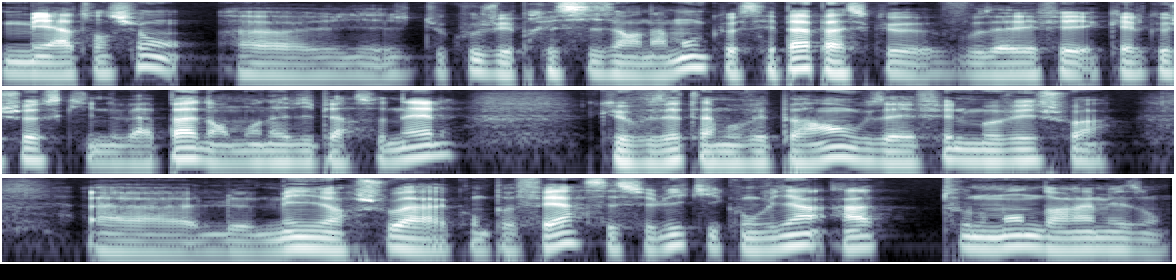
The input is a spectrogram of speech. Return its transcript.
Mais attention, du coup, je vais préciser en amont que c'est pas parce que vous avez fait quelque chose qui ne va pas dans mon avis personnel que vous êtes un mauvais parent ou vous avez fait le mauvais choix. Euh, le meilleur choix qu'on peut faire, c'est celui qui convient à tout le monde dans la maison.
